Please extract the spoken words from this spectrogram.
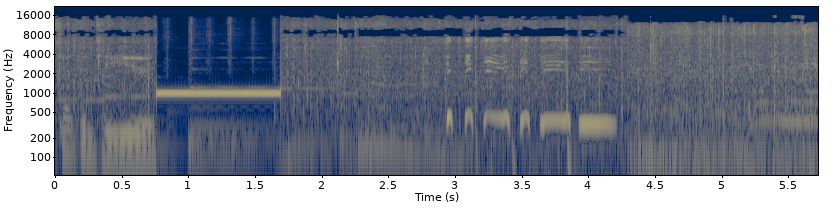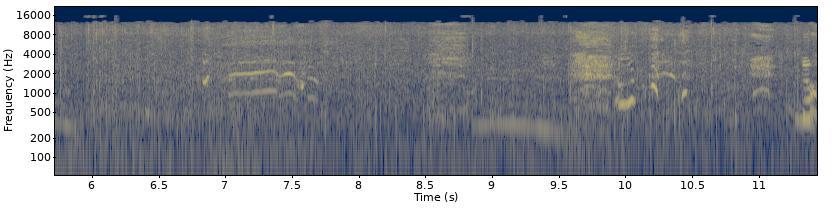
Second to you. No.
